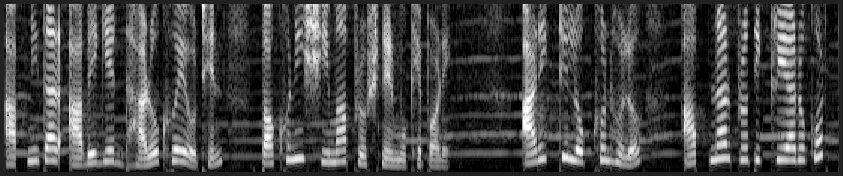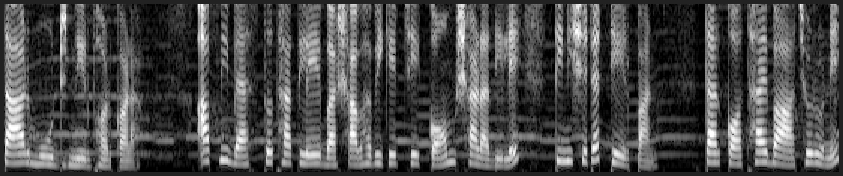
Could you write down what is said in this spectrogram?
আপনি তার আবেগের ধারক হয়ে ওঠেন, তখনই সীমা প্রশ্নের মুখে পড়ে। আরেকটি লক্ষণ হল, আপনার প্রতিক্রিয়ার ওপর তার মুড নির্ভর করা। আপনি ব্যস্ত থাকলে বা স্বাভাবিকের চেয়ে কম সাড়া দিলে তিনি সেটা টের পান। তার কথায় বা আচরণে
